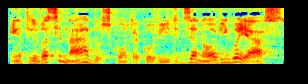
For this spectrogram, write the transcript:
entre vacinados contra a Covid-19 em Goiás.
